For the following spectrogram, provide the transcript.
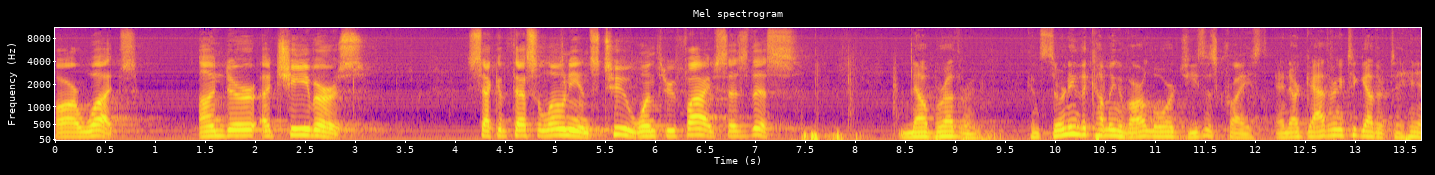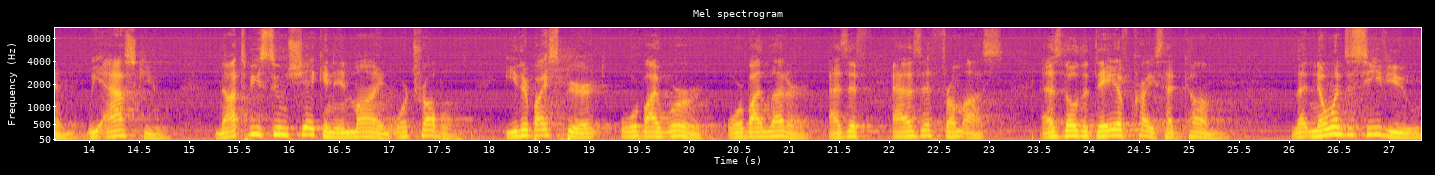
are what? Underachievers. 2 Thessalonians 2 1 through 5 says this. Now, brethren, concerning the coming of our Lord Jesus Christ and our gathering together to him, we ask you not to be soon shaken in mind or troubled, either by spirit or by word or by letter, as if as if from us, as though the day of Christ had come. Let no one deceive you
